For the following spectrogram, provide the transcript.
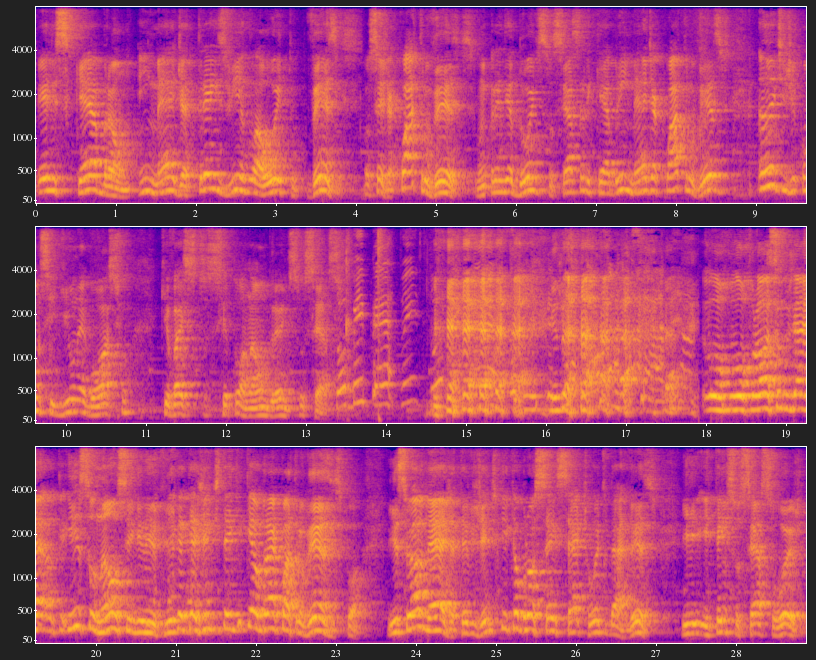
eles quebram em média 3,8 vezes, ou seja, quatro vezes. O empreendedor de sucesso ele quebra em média quatro vezes antes de conseguir um negócio que vai se tornar um grande sucesso. Tô bem perto, hein? Tô bem perto. O, o próximo já é, isso não significa que a gente tem que quebrar quatro vezes, pô. Isso é a média. Teve gente que quebrou seis, sete, oito, dez vezes e, e tem sucesso hoje.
